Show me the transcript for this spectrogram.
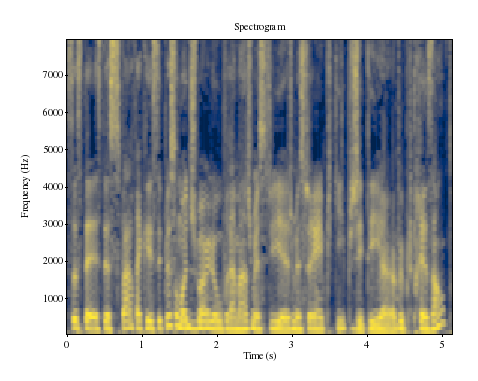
ça, c'était super. Fait c'est plus au mois de juin là où vraiment je me suis je me suis réimpliquée puis j'ai été un peu plus présente.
